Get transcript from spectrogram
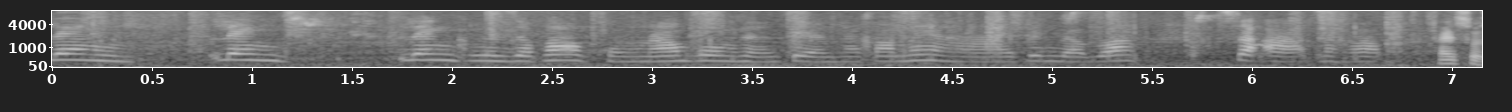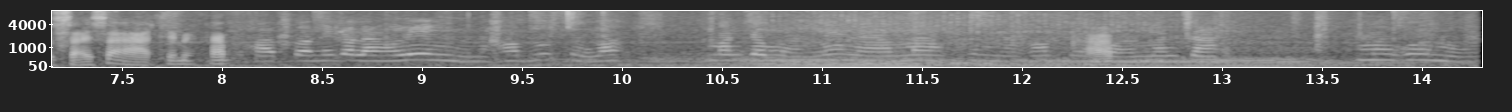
เร่งเร่งเร่งคืนสภาพของน้ำโพงแสนเสียนนะครับให้หายเป็นแบบว่า สะอาดนะครับ ให้สดใสสะอาดใช่ไหมครับ ครับตอนนี้กำลังเร่งอยู่นะครับ รู้สึกว่ามันจะเหมือนแม่น้ำมากขึ้นนะครับแต่ครับ ก่อนมันจะไม่ค่อยเหมือน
